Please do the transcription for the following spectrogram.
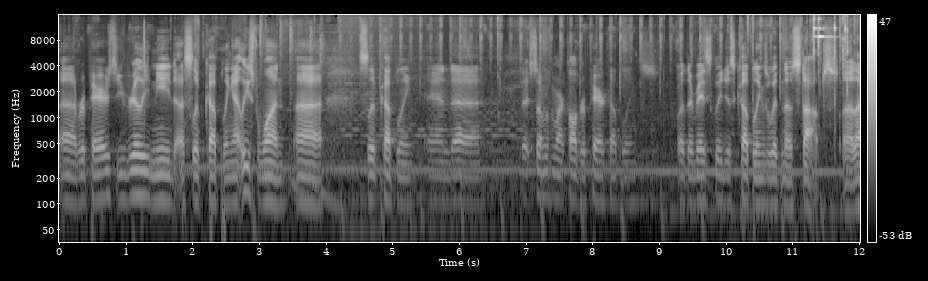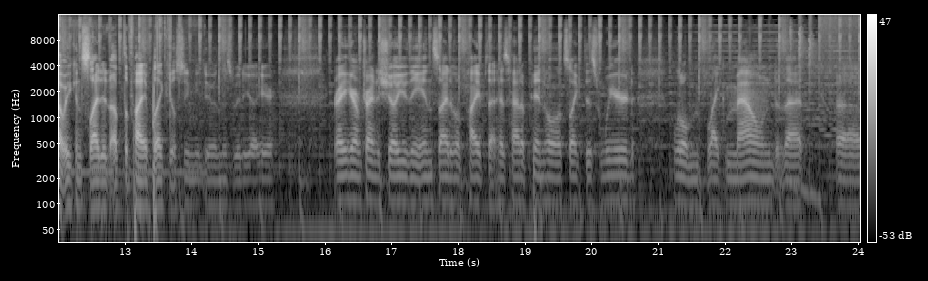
uh, repairs, you really need a slip coupling, at least one uh, slip coupling, and uh, some of them are called repair couplings, but they're basically just couplings with no stops. Uh, that way you can slide it up the pipe like you'll see me do in this video here. Right here I'm trying to show you the inside of a pipe that has had a pinhole. It's like this weird little like mound that uh,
